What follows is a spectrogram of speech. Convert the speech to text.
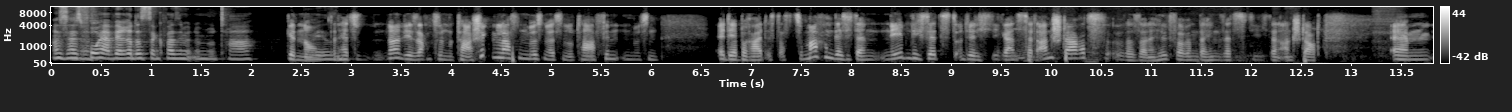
Also das heißt, vorher wäre das dann quasi mit einem Notar. Genau. Gewesen. Dann hättest du ne, die Sachen zum Notar schicken lassen müssen, hättest einen Notar finden müssen, der bereit ist, das zu machen, der sich dann neben dich setzt und der dich die ganze Zeit anstarrt oder seine Hilferin dahin setzt, die dich dann anstarrt ähm,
